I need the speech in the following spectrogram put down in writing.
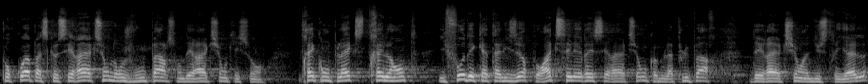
Pourquoi? Parce que ces réactions dont je vous parle sont des réactions qui sont très complexes, très lentes. Il faut des catalyseurs pour accélérer ces réactions, comme la plupart des réactions industrielles.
